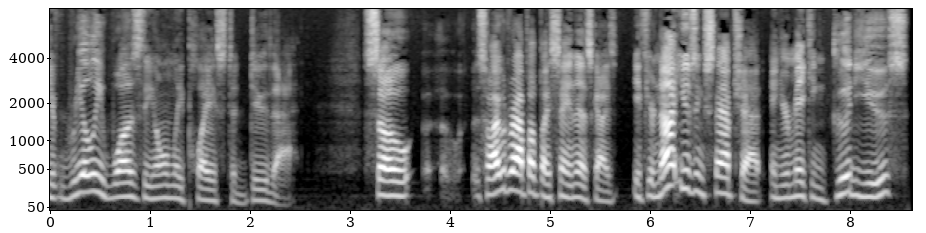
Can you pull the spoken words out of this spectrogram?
it really was the only place to do that. So, so I would wrap up by saying this, guys. If you're not using Snapchat and you're making good use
